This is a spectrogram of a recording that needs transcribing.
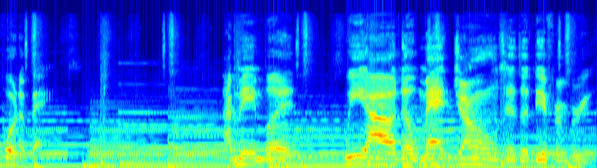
quarterbacks. I mean, but we all know Mac Jones is a different breed.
